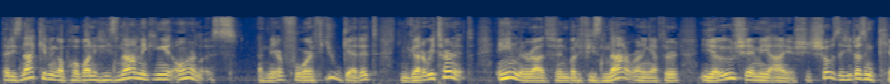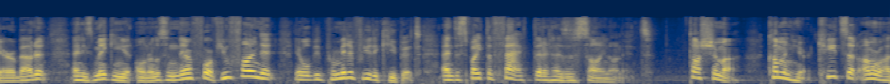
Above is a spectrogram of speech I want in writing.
that he's not giving up hope on it, he's not making it ownerless. And therefore, if you get it, you gotta return it. Ein miradfin, but if he's not running after it, it shows that he doesn't care about it, and he's making it ownerless, and therefore, if you find it, it will be permitted for you to keep it, and despite the fact that it has a sign on it. Tashima. Come in here. kate said, How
